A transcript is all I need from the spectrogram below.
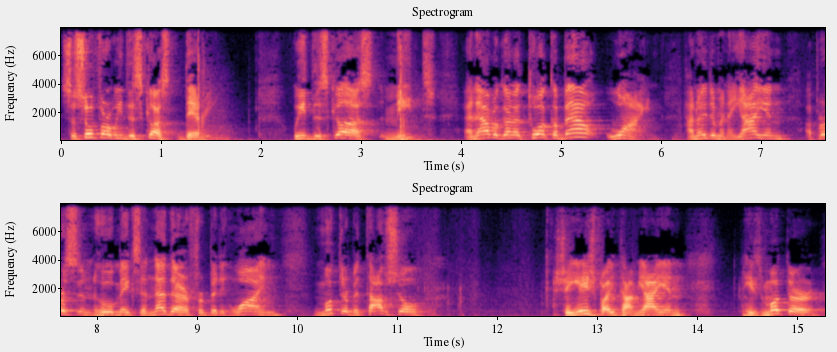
so so far we discussed dairy, we discussed meat, and now we're going to talk about wine. Hanoidim and yayin, a person who makes a neder forbidding wine, mutter betavshul, sheyesh by yayin, he's mutter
